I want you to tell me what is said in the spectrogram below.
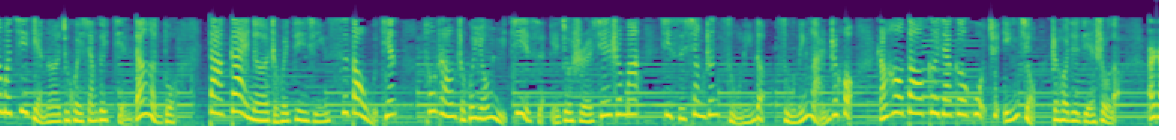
那么祭典呢就会相对简单很多，大概呢只会进行四到五天。通常只会有女祭司，也就是先生妈祭祀象征祖灵的祖灵篮之后，然后到各家各户去饮酒，之后就结束了。而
